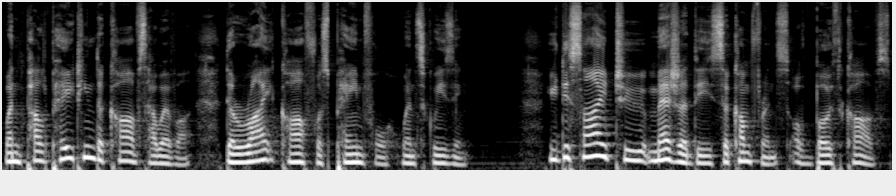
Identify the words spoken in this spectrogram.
When palpating the calves, however, the right calf was painful when squeezing. You decide to measure the circumference of both calves,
